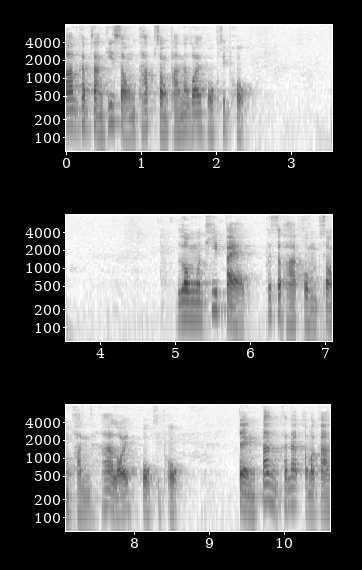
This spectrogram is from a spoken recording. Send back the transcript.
ตามคำสั่งที่2ทับ2566 ลงวันที่ 8 พฤษภาคม 2566 แต่งตั้งคณะกรรมการ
